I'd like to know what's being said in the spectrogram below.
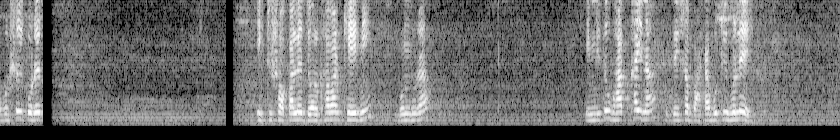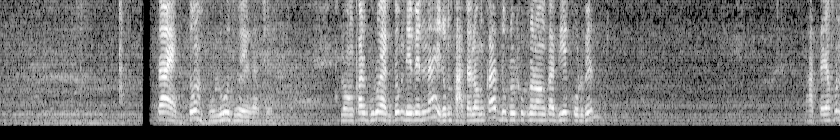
অবশ্যই করে একটু সকালে জলখাবার খেয়ে নিই, বন্ধুরা। এমনিতেও ভাত খাই না, কিন্তু এইসব বাটাবুটি হলে তা একদম হলুদ হয়ে গেছে। লঙ্কার গুঁড়ো একদম দেবেন না, এরকম কাঁচা লঙ্কা, দুটো শুকনো লঙ্কা দিয়ে করবেন। ভাতটা যখন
